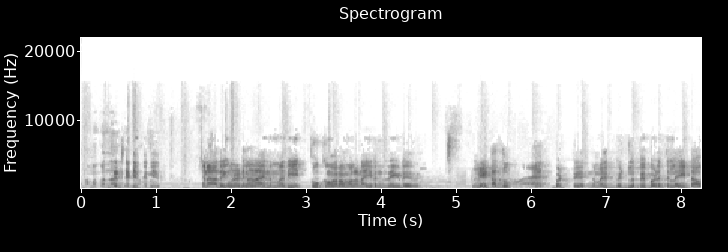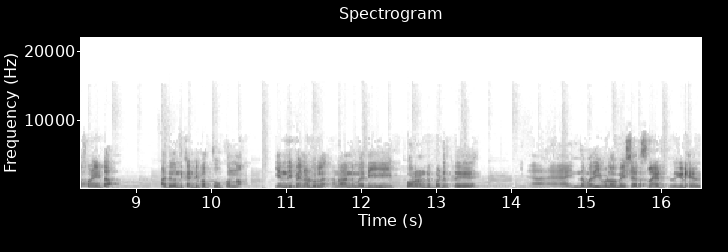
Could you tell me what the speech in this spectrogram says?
நமக்கு. தெரியுது. ஏன்னா அதுக்கு முன்னாடி நான் இந்த மாதிரி தூக்கம் வராமலாம் நான் இருந்ததே கிடையாது. லேட்டா தூங்குவேன் பட் இந்த மாதிரி பெட்ல போய் படுத்து லைட் ஆஃப் பண்ணிட்டா அது வந்து கண்டிப்பா தூக்கம் தான். எந்திப்பேன் நடுவுல. ஆனா இந்த மாதிரி புரண்டு படுத்து ஆஹ் இந்த மாதிரி இவ்வளவு மெஷர்ஸ் எல்லாம் எடுத்தது கிடையாது.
